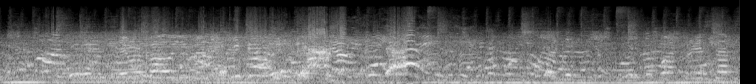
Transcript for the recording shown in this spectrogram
They will follow you, man. Keep going. Three steps.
